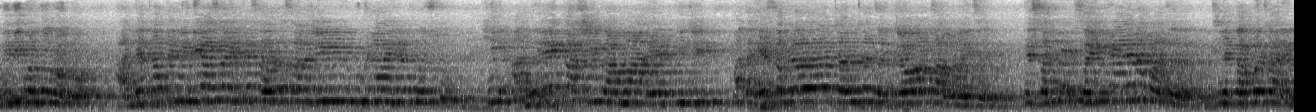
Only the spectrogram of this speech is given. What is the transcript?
निधी मंजूर होतो. अन्यथा ते निधी असा इथे सहजासहजी कुठला येत नसतो. ही अनेक अशी कामं आहेत की जी आता हे सगळं ज्यांच्या जज्जेवर चालवायचं ते सैन्य सैन्य आहे ना माझं जे कर्मचारी.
